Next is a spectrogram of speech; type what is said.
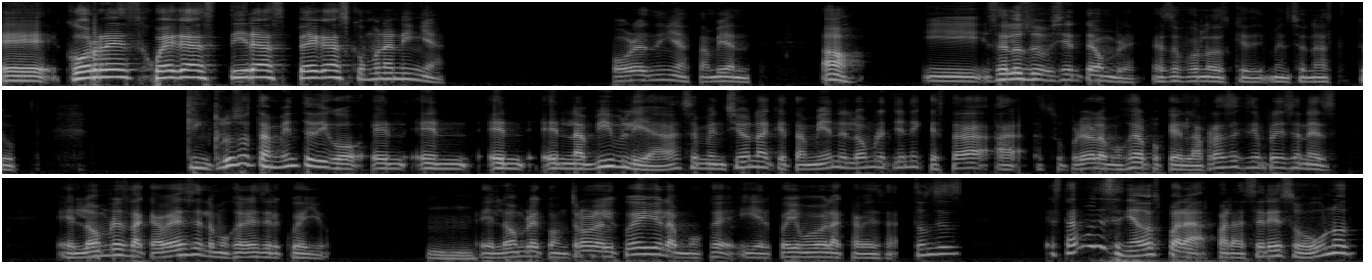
eh, corres, juegas, tiras, pegas como una niña. Pobres niñas también. Ah, y sé lo suficiente hombre. Esos fueron los que mencionaste tú. Que incluso también te digo, en, en, en, en la Biblia se menciona que también el hombre tiene que estar a- superior a la mujer, porque la frase que siempre dicen es, el hombre es la cabeza y la mujer es el cuello. El hombre controla el cuello y la mujer y el cuello mueve la cabeza. Entonces, estamos diseñados para, para hacer eso. Uno,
